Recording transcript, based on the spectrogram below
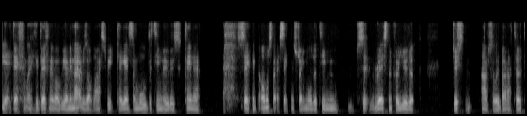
Yeah, definitely, they definitely will be. I mean, that was up last week against a Molde team who was kind of second, almost like a second string Molde team resting for Europe, just absolutely battered.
